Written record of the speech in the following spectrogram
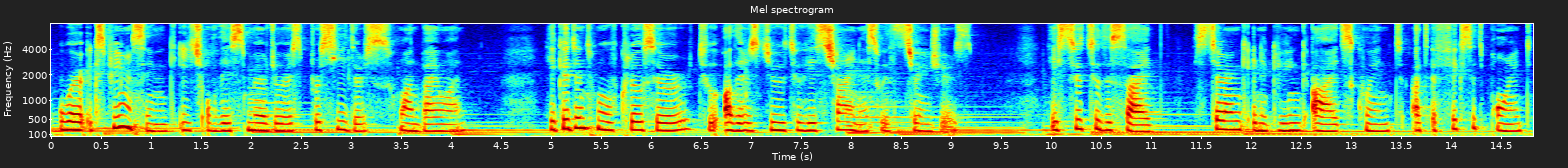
were experiencing each of these murderous procedures one by one. He couldn't move closer to others due to his shyness with strangers. He stood to the side, staring in a green eyed squint at a fixed point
